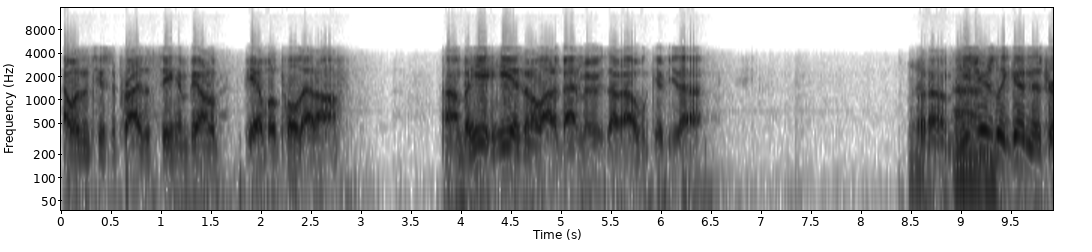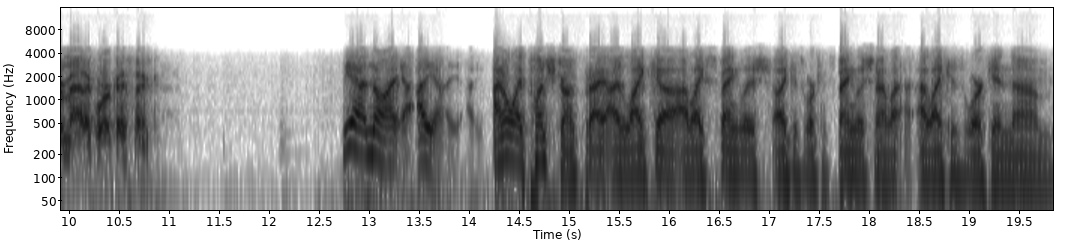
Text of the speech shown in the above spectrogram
I wasn't too surprised to see him be able to be able to pull that off. Um, but he he is in a lot of bad movies. I, I will give you that. But um, he's Um, usually good in his dramatic work. I think. Yeah, no, I I I, I don't like Punch Drunk, but I, I like uh, I like Spanglish. I like his work in Spanglish, and I like I like his work in um,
